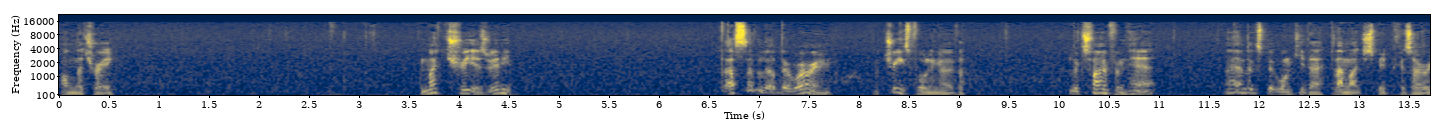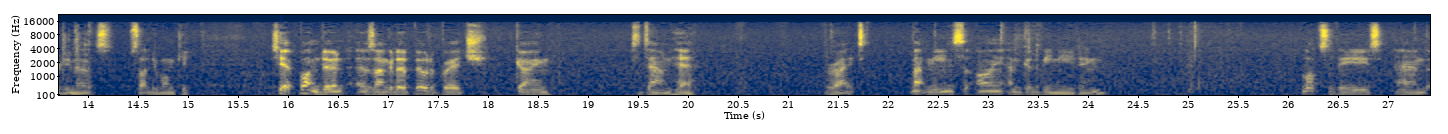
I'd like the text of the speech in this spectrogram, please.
on the tree. My tree is really... That's a little bit worrying. The tree's falling over. looks fine from here. Eh, it looks a bit wonky there, but that might just be because I already know it's slightly wonky. So yeah, what I'm doing is I'm going to build a bridge going to down here. Right, that means that I am going to be needing lots of these, and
